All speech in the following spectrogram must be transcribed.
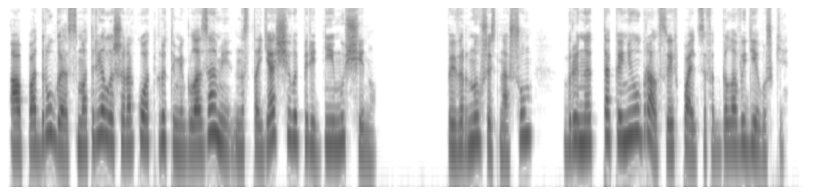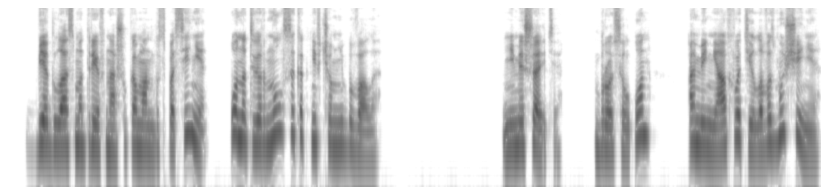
а подруга смотрела широко открытыми глазами настоящего перед ней мужчину. Повернувшись на шум, брюнет так и не убрал своих пальцев от головы девушки. Бегло осмотрев нашу команду спасения, он отвернулся, как ни в чем не бывало. «Не мешайте», — бросил он, а меня охватило возмущение.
